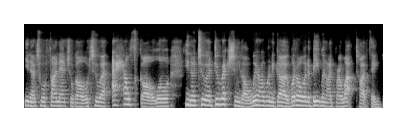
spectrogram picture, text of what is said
you know, to a financial goal or to a, a, health goal or, you know, to a direction goal, where I want to go, what do I want to be when I grow up type thing.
